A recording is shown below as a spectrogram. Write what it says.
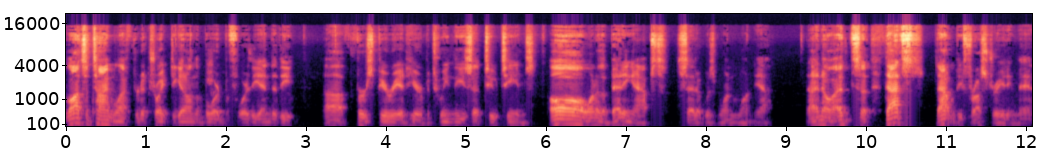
lots of time left for Detroit to get on the board before the end of the uh, first period here between these uh, two teams. Oh, one of the betting apps said it was one-one. Yeah, I know. That's uh, that's that would be frustrating, man.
